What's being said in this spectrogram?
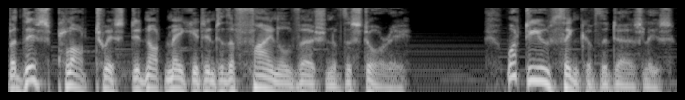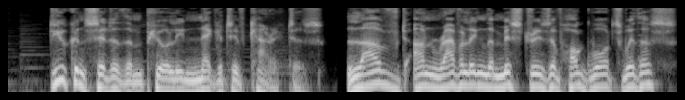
But this plot twist did not make it into the final version of the story. What do you think of the Dursleys? Do you consider them purely negative characters? Loved unraveling the mysteries of Hogwarts with us?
